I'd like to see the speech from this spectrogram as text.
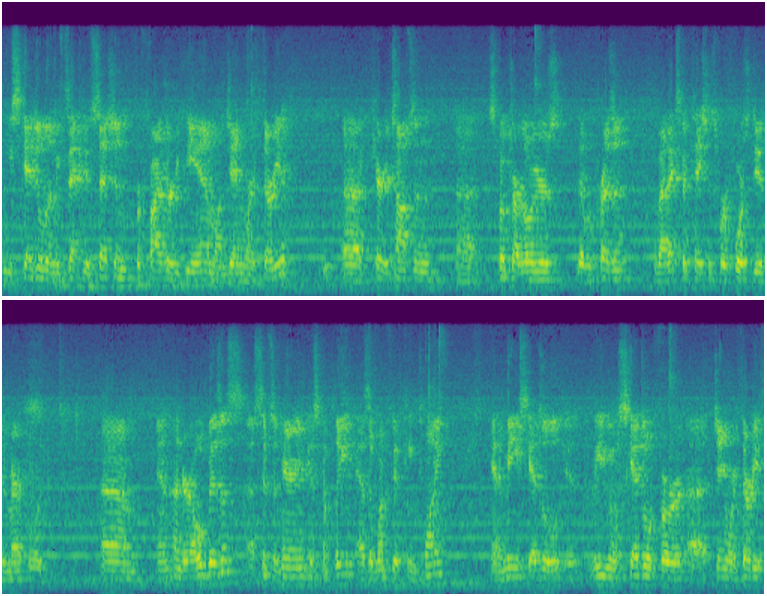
We scheduled an executive session for 5:30 PM on January 30th. Uh, Carrie Thompson uh, spoke to our lawyers that were present about expectations for reports due to the merit board. Um, And under old business, a Simpson hearing is complete as of 1:15:20, and a meeting schedule, a meeting was scheduled for uh, January 30th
